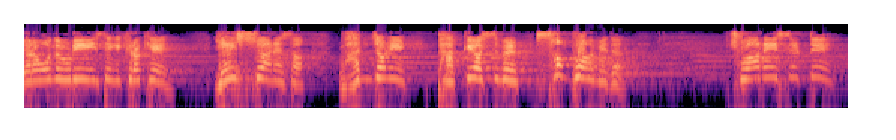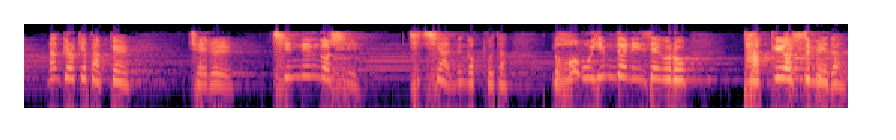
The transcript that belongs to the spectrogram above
여러분 오늘 우리 인생이 그렇게 예수 안에서 완전히 바뀌었음을 선포합니다. 주 안에 있을 때 난 그렇게 밖에 죄를 짓는 것이 짓지 않는 것보다 너무 힘든 인생으로 바뀌었습니다.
